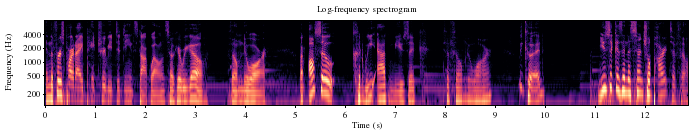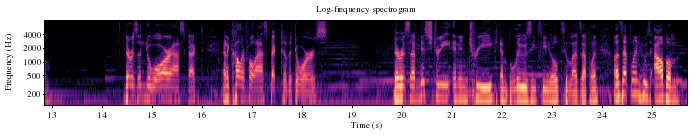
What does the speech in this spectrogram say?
In the first part, I paid tribute to Dean Stockwell, and so here we go film noir. But also, could we add music to film noir? We could. Music is an essential part to film. There is a noir aspect and a colorful aspect to the doors. There is a mystery and intrigue and bluesy feel to Led Zeppelin. Led Zeppelin, whose album,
